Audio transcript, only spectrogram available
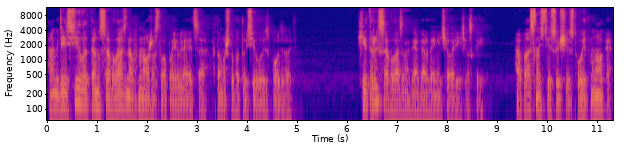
А где сила, там соблазнов множество появляется в том, чтобы ту силу использовать. Хитры соблазны для гордыни человеческой. Опасностей существует много,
